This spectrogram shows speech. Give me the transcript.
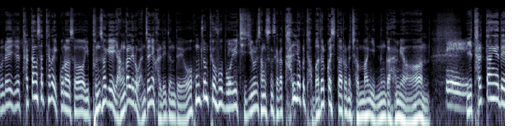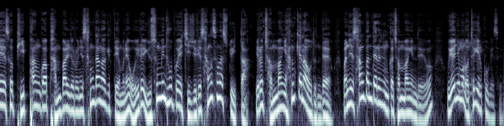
오늘 이제 탈당 사태가 있고 나서 이 분석이 양갈래로 완전히 갈리던데요. 홍준표 후보의 네. 지지율 상승세가 탄력을 더 받을 것이다라는 전망이 있는가 하면 네. 이 탈당에 대해서 비판과 반발 여론이 상당하기 때문에 오히려 유승민 후보의 지지율이 상승할 수도 있다. 이런 전망이 함께 나오던데 완전히 상반되는 그러니까 전망인데요. 의원님은 네. 어떻게 읽고 계세요?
